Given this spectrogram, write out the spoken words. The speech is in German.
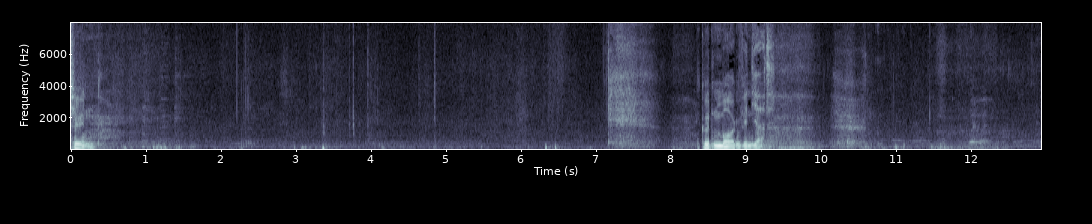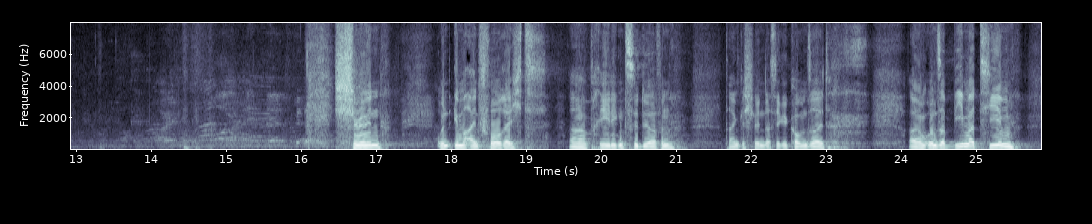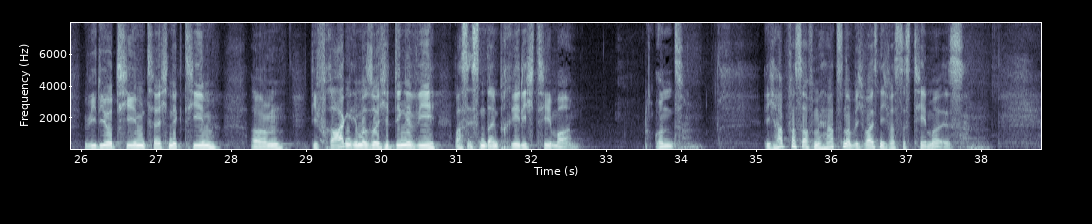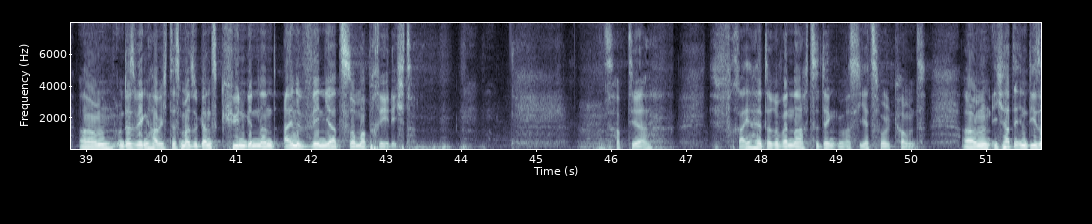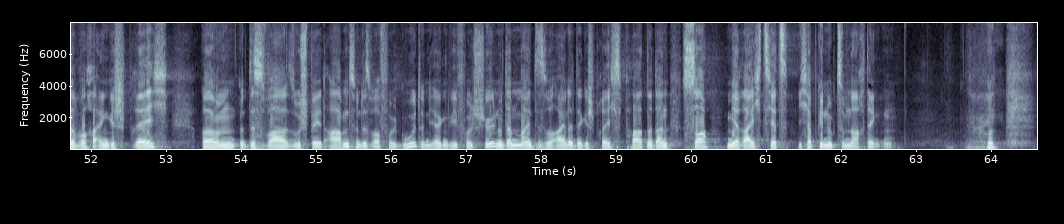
Dankeschön. Guten Morgen, Vignat. Schön und immer ein Vorrecht, äh, predigen zu dürfen. Dankeschön, dass ihr gekommen seid. Ähm, unser Beamer-Team, Videoteam, Technikteam, ähm, die fragen immer solche Dinge wie, was ist denn dein Predigtthema? Und ich habe was auf dem Herzen, aber ich weiß nicht, was das Thema ist. Ähm, und deswegen habe ich das mal so ganz kühn genannt, eine Vineyard-Sommerpredigt. Jetzt habt ihr die Freiheit darüber nachzudenken, was jetzt wohl kommt. Ähm, ich hatte in dieser Woche ein Gespräch und das war so spät abends und das war voll gut und irgendwie voll schön. Und dann meinte so einer der Gesprächspartner dann, so, mir reicht's jetzt, ich habe genug zum Nachdenken.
